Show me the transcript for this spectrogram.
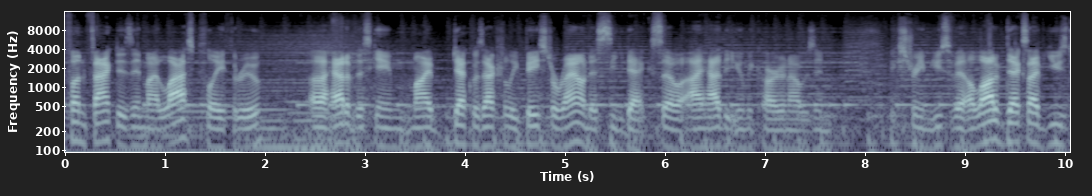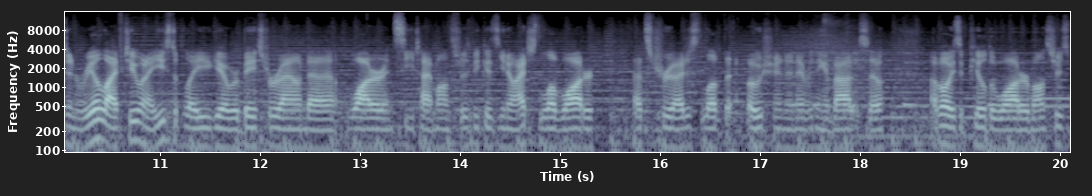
Fun fact is, in my last playthrough, uh, ahead of this game, my deck was actually based around a sea deck, so I had the Umi card and I was in extreme use of it. A lot of decks I've used in real life too when I used to play Yu-Gi-Oh! were based around uh, water and sea type monsters because, you know, I just love water. That's true. I just love the ocean and everything about it, so I've always appealed to water monsters.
